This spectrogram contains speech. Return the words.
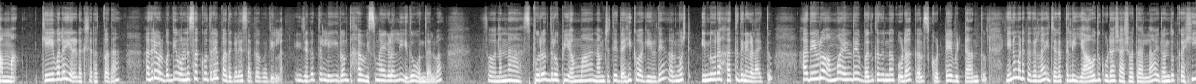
ಅಮ್ಮ. ಕೇವಲ ಎರಡು ಪದ ಆದರೆ ಅವಳ ಬಗ್ಗೆ ವರ್ಣಿಸೋಕೋದ್ರೆ ಪದಗಳೇ ಸಾಕಾಗೋದಿಲ್ಲ. ಈ ಜಗತ್ತಲ್ಲಿ ಇರೋಂತಹ ವಿಸ್ಮಯಗಳಲ್ಲಿ ಇದು ಒಂದಲ್ವಾ? ಸೊ ನನ್ನ ಸ್ಫುರದ್ರೂಪಿ ಅಮ್ಮ ನಮ್ಮ ಜೊತೆ ದೈಹಿಕವಾಗಿ ಇಲ್ಲದೆ ಆಲ್ಮೋಸ್ಟ್ ಇನ್ನೂರ ಹತ್ತು ದಿನಗಳಾಯಿತು. ಆ ದೇವರು ಅಮ್ಮ ಇಲ್ಲದೆ ಬದುಕೋದನ್ನು ಕೂಡ ಕಲಿಸ್ಕೊಟ್ಟೇ ಬಿಟ್ಟ ಅಂತೂ. ಏನೂ ಮಾಡೋಕ್ಕಾಗಲ್ಲ, ಈ ಜಗತ್ತಲ್ಲಿ ಯಾವುದು ಕೂಡ ಶಾಶ್ವತ ಅಲ್ಲ. ಇದೊಂದು ಕಹಿ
